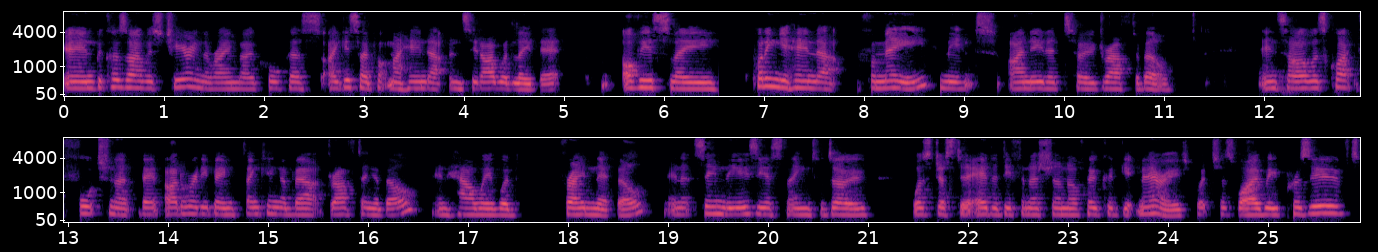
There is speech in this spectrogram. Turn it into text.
And because I was chairing the Rainbow Caucus, I guess I put my hand up and said I would lead that. Obviously, putting your hand up for me meant I needed to draft a bill. And so I was quite fortunate that I'd already been thinking about drafting a bill and how we would frame that bill. And it seemed the easiest thing to do was just to add a definition of who could get married, which is why we preserved,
